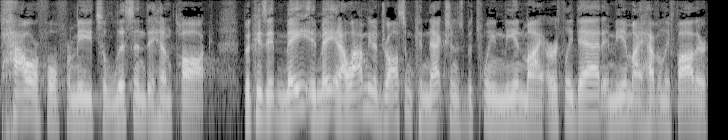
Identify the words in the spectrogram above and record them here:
powerful for me to listen to him talk because it, made, it, made, it allowed me to draw some connections between me and my earthly dad and me and my heavenly father.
